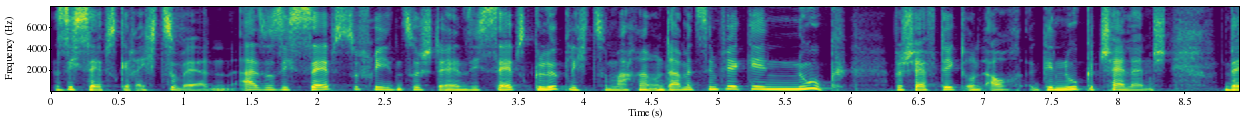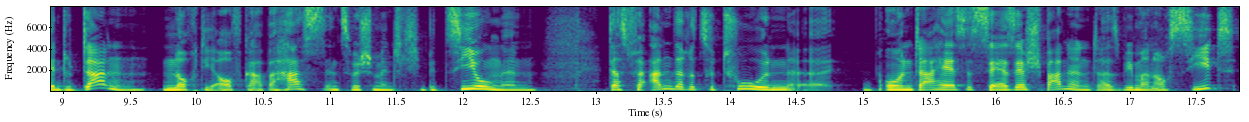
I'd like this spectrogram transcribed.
sich selbst gerecht zu werden. Also sich selbst zufriedenzustellen, sich selbst glücklich zu machen. Und damit sind wir genug beschäftigt und auch genug gechallenged. Wenn du dann noch die Aufgabe hast, in zwischenmenschlichen Beziehungen, das für andere zu tun, äh, und daher ist es sehr, sehr spannend. Also wie man auch sieht,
